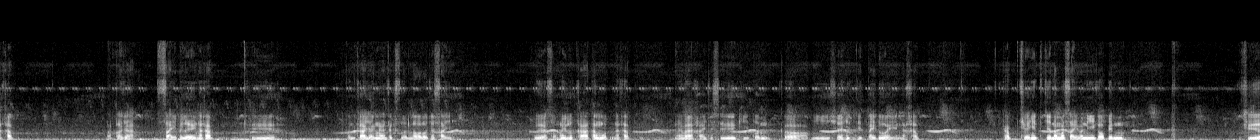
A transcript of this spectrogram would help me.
นะครับ เราก็จะใส่ไปเลยนะครับ คือต้นกล้ายางนาจากสวนเราเราจะใส่ เพื่อส่งให้ลูกค้าทั้งหมดนะครับ ไม่ว่าใครจะซื้อกี่ต้นก็มีเชื้อเห็ดติดไปด้วยนะครับ ครับเชื้อเห็ดที่จะนำมาใส่วันนี้ก็เป็น เชื้อ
